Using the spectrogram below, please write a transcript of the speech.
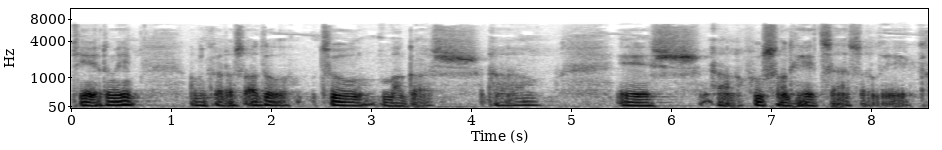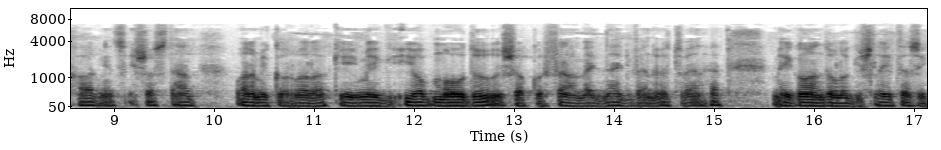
kérni, amikor az adó túl magas, és 27 százalék, 30, és aztán van, amikor valaki még jobb módú, és akkor felmegy 40-50, hát még olyan dolog is létezik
